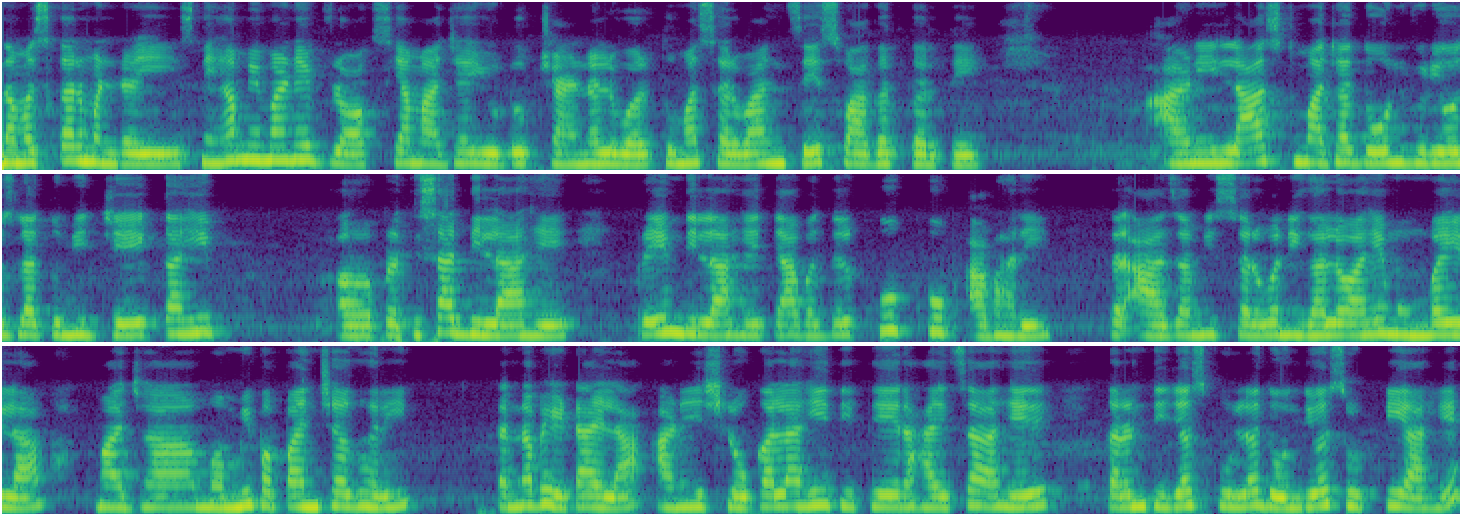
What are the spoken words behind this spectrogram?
नमस्कार मंडळी स्नेहा मेमाणे व्लॉग्स या माझ्या यूट्यूब चॅनलवर तुम्हा सर्वांचे स्वागत करते. आणि लास्ट माझ्या दोन व्हिडिओजला तुम्ही जे काही प्रतिसाद दिला आहे प्रेम दिला आहे त्याबद्दल खूप खूप आभारी. तर आज आम्ही सर्व निघालो आहे मुंबईला माझ्या मम्मी पप्पांच्या घरी त्यांना भेटायला आणि श्लोकालाही तिथे राहायचं आहे कारण तिच्या स्कूलला दोन दिवस सुट्टी आहे.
